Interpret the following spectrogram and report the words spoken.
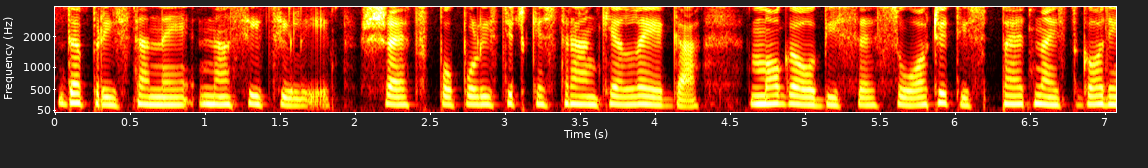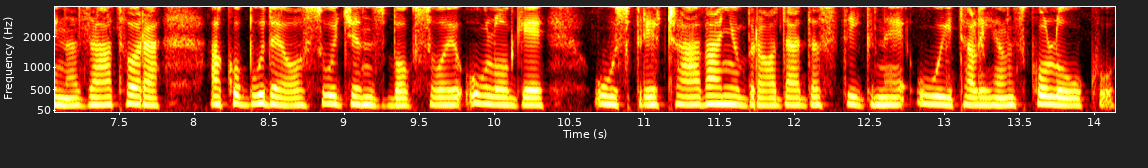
da pristane na Siciliji. Šef populističke stranke Lega mogao bi se suočiti s 15 godina zatvora ako bude osuđen zbog svoje uloge u spriječavanju broda da stigne u italijansku luku.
